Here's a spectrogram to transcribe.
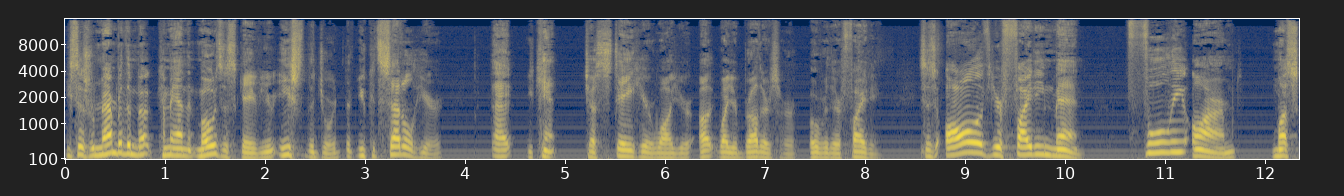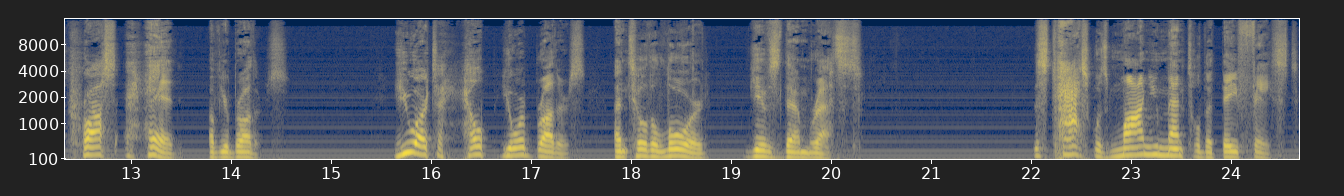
he says, Remember the command that Moses gave you east of the Jordan, that you could settle here, that you can't just stay here while, your uh, while your brothers are over there fighting. He says, All of your fighting men, fully armed, must cross ahead of your brothers. You are to help your brothers until the Lord gives them rest. This task was monumental that they faced.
